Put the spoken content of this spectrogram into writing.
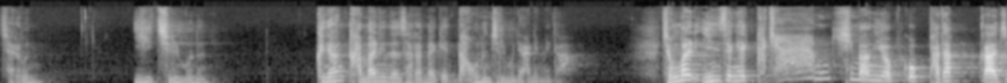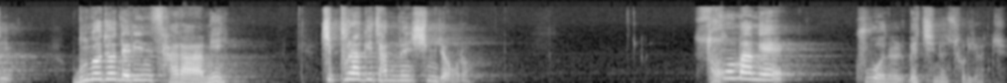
자, 여러분 이 질문은 그냥 가만히 있는 사람에게 나오는 질문이 아닙니다. 정말 인생에 가장 희망이 없고 바닥까지 무너져 내린 사람이 지푸라기 잡는 심정으로 소망의 구원을 외치는 소리였죠.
